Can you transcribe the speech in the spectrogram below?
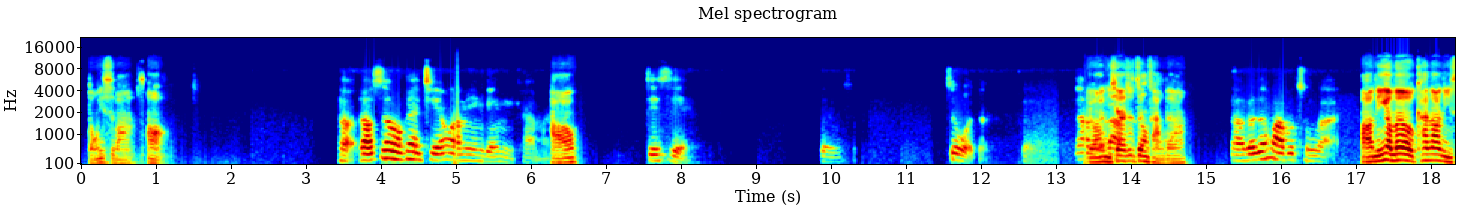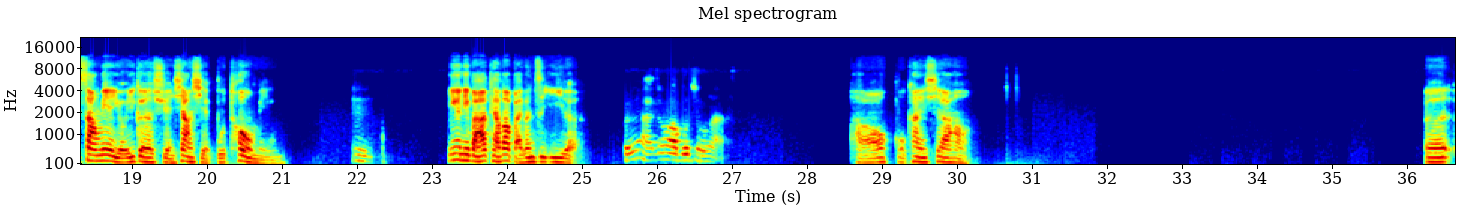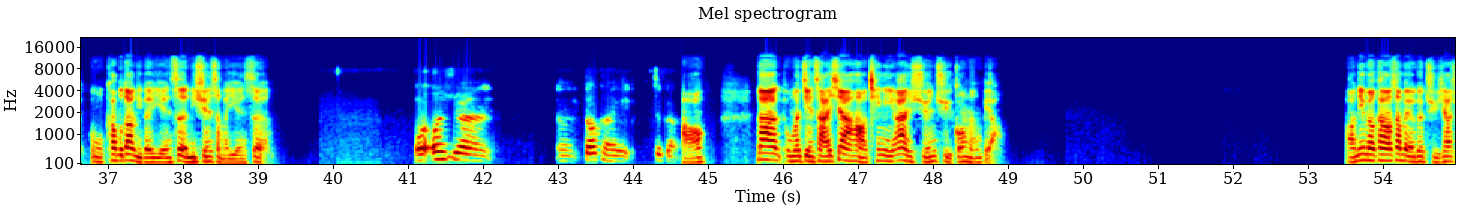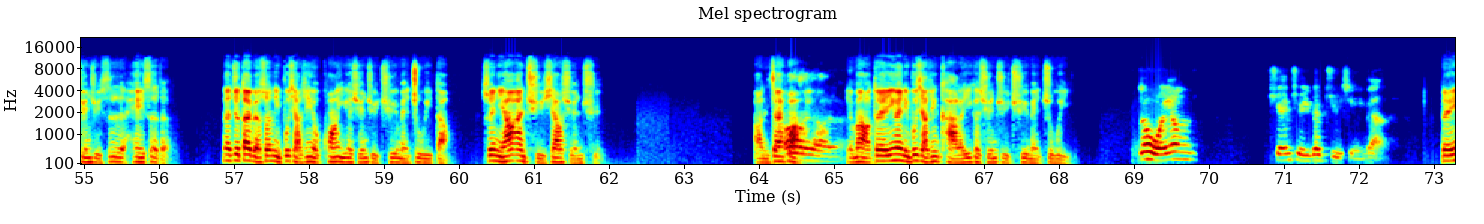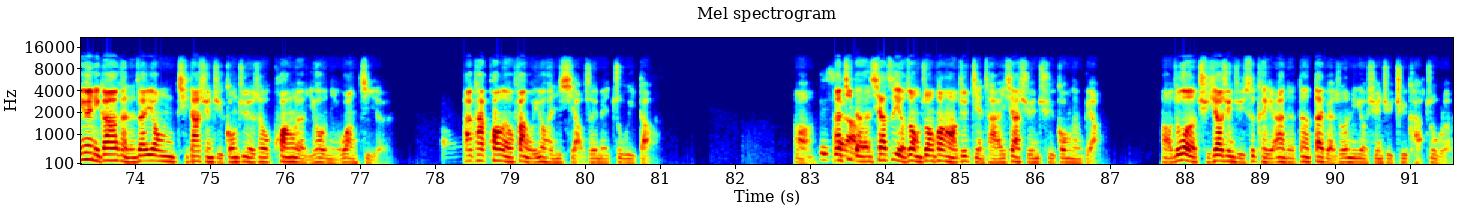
懂意思吗？啊，老老师，我可以切画面给你看吗？好，谢谢。对，是我的。对，有啊，你现在是正常的啊。哪个是画不出来？好，你有没有看到你上面有一个选项写不透明？嗯，因为你把它调到百分之一了。可是还是画不出来。好，我看一下哈。呃，我看不到你的颜色，你选什么颜色？我我选，嗯，都可以，这个。好。那我们检查一下哈，请你按选取功能表。好，你有没有看到上面有个取消选取是黑色的？那就代表说你不小心有框一个选取区没注意到，所以你要按取消选取。啊，你再画，有没有？对，因为你不小心卡了一个选取区没注意。那我用选取一个矩形的。对，因为你刚刚可能在用其他选取工具的时候框了以后，你忘记了，啊，它框的范围又很小，所以没注意到。啊，那记得下次有这种状况哈，就检查一下选取功能表。好，如果取消选取是可以按的，但代表说你有选取区卡住了。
